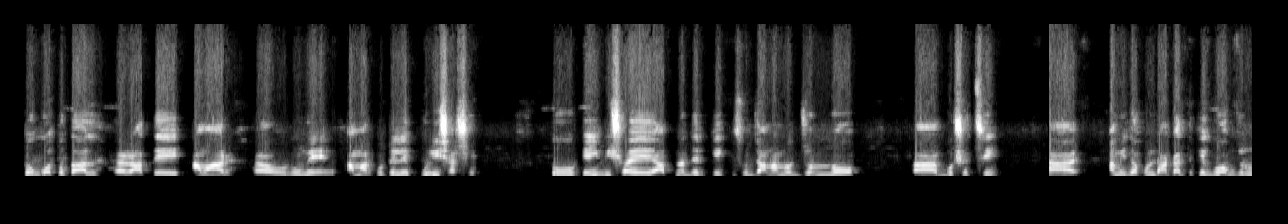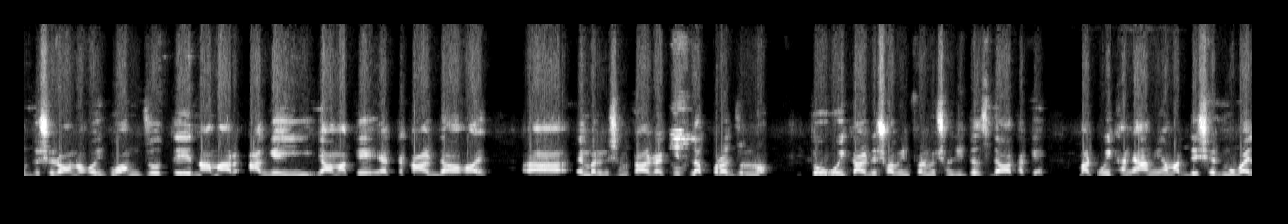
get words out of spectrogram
তো গতকাল রাতে আমার রুমে আমার হোটেলে পুলিশ আসে। তো এই বিষয়ে আপনাদেরকে কিছু জানানোর জন্য বসেছি। আমি যখন ঢাকা থেকে গুয়াংজোর উদ্দেশ্যে রওনা হই, গুয়াংজোতে নামার আগেই আমাকে একটা কার্ড দেওয়া হয় এম্বার্গেশন কার্ড আর কি ফিল করার জন্য। তো ওই কার্ডে সব ইনফরমেশন ডিটেলস দেওয়া থাকে বাট ওইখানে আমি আমার দেশের মোবাইল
